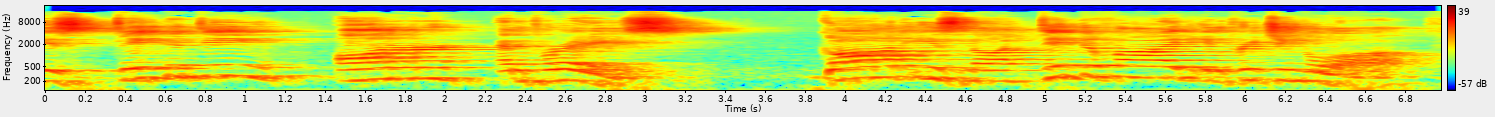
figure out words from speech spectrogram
is dignity, honor, and praise. God is not dignified in preaching the law.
